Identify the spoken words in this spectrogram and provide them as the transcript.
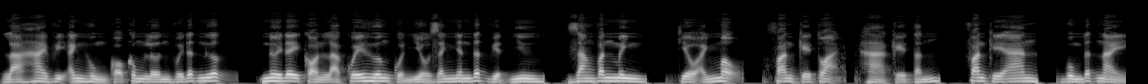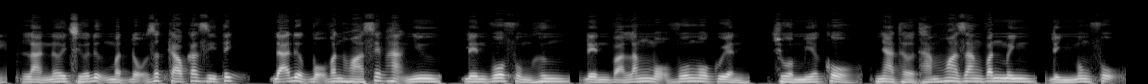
là hai vị anh hùng có công lớn với đất nước. Nơi đây còn là quê hương của nhiều danh nhân đất Việt như Giang Văn Minh, Kiều Ánh Mậu, Phan Kế Toại, Hà Kế Tấn, Phan Kế An. Vùng đất này là nơi chứa đựng mật độ rất cao các di tích, đã được Bộ Văn hóa xếp hạng như đền vua Phùng Hưng, đền và lăng mộ vua Ngô Quyền, chùa Mía Cổ, nhà thờ thám hoa Giang Văn Minh, đình Mông Phụ.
